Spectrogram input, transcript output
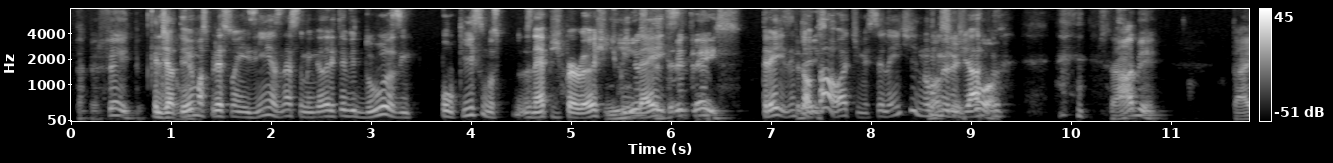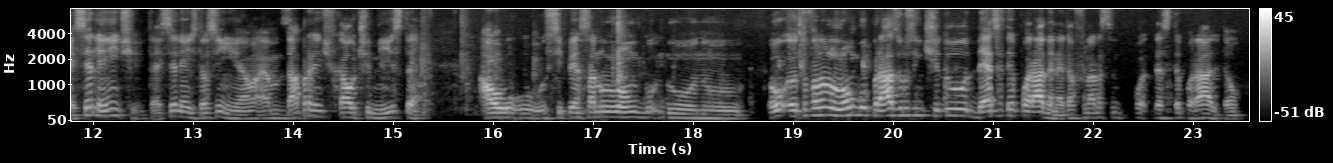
Tá perfeito. Ele já então, teve umas pressõezinhas, né? Se não me engano, ele teve duas em pouquíssimos snaps de per rush, tipo em Isso, 10. teve três. Três? Então Três. tá ótimo, excelente número assim, já. pô, Sabe? Tá excelente, tá excelente. Então, assim, é- é- dá pra gente ficar otimista ao se pensar no longo. No, no- eu, eu tô falando longo prazo no sentido dessa temporada, né? Até o final dessa, dessa temporada. Então,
